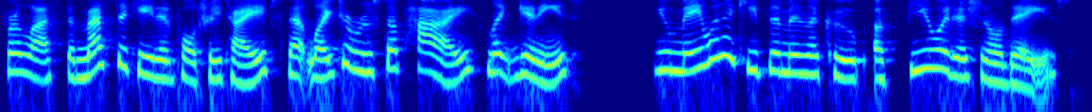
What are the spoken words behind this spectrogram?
For less domesticated poultry types that like to roost up high, like guineas, You may want to keep them in the coop a few additional days.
